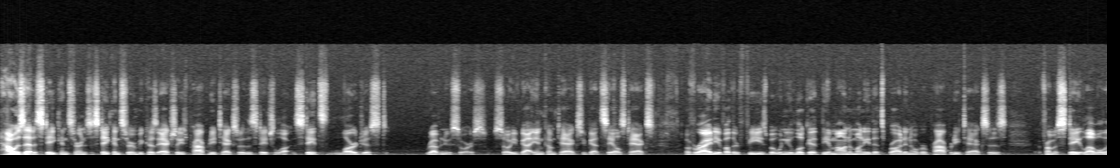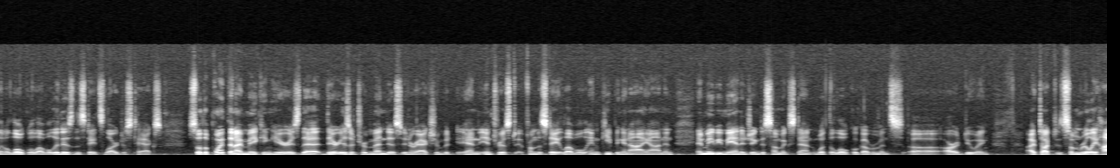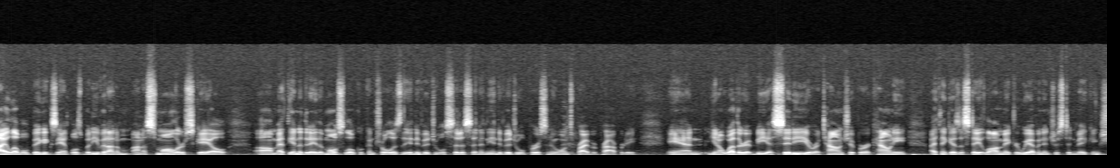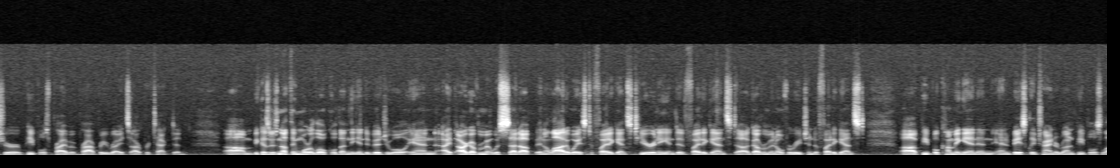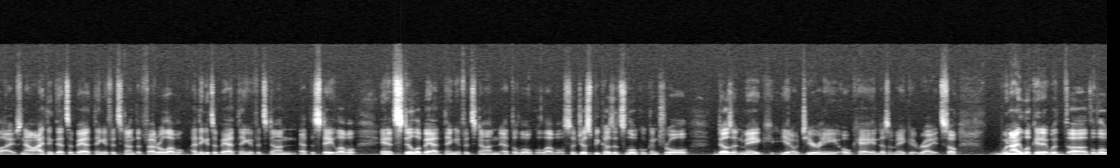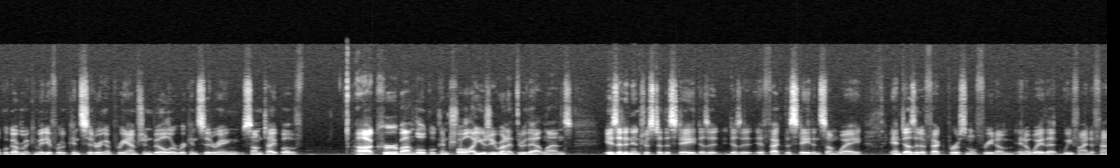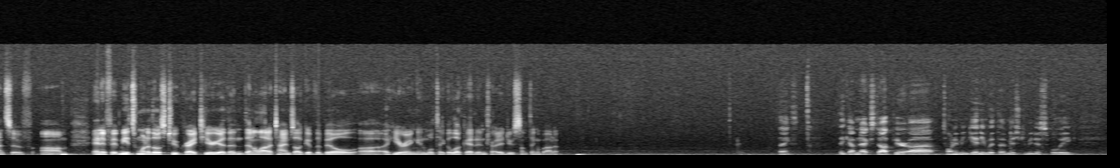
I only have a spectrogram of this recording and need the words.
how is that a state concern? It's a state concern because actually property taxes are the state's, state's largest revenue source. So you've got income tax, you've got sales tax, a variety of other fees, but when you look at the amount of money that's brought in over property taxes from a state level and a local level, it is the state's largest tax. So the point that I'm making here is that there is a tremendous interaction bet- and interest from the state level in keeping an eye on and, and maybe managing to some extent what the local governments uh, are doing. I've talked to some really high-level, big examples, but even on a, on a smaller scale, um, at the end of the day, the most local control is the individual citizen and the individual person who owns private property. And, you know, whether it be a city or a township or a county, I think as a state lawmaker, we have an interest in making sure people's private property rights are protected. Um, because there's nothing more local than the individual. And I, our government was set up in a lot of ways to fight against tyranny and to fight against uh, government overreach and to fight against uh, people coming in and, and basically trying to run people's lives. Now, I think that's a bad thing if it's done at the federal level. I think it's a bad thing if it's done at the state level. And it's still a bad thing if it's done at the local level. So just because it's local control doesn't make, you know, tyranny okay and doesn't make it right. So when I look at it with uh, the local government committee, if we're considering a preemption bill or we're considering some type of uh, curb on local control, I usually run it through that lens. Is it an interest to the state? Does it, does it affect the state in some way? And does it affect personal freedom in a way that we find offensive? Um, and if it meets one of those two criteria, then, then a lot of times I'll give the bill uh, a hearing and we'll take a look at it and try to do something about it. Thanks. I think I'm next up here, uh, Tony Minghine with the Michigan Municipal League.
